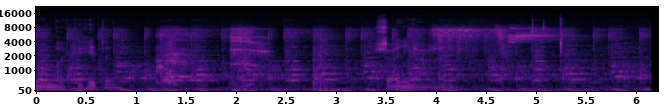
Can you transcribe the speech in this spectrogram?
I'm a Makuhita. Shining out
